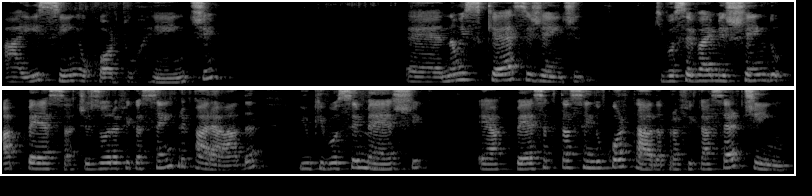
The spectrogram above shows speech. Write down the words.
Aí sim eu corto rente. É, não esquece, gente, que você vai mexendo a peça. A tesoura fica sempre parada e o que você mexe é a peça que está sendo cortada para ficar certinho.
